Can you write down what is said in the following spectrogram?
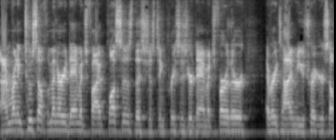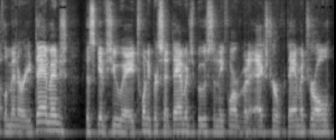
I'm running two supplementary damage 5 pluses. This just increases your damage further. Every time you trigger supplementary damage, this gives you a 20% damage boost in the form of an extra damage roll.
